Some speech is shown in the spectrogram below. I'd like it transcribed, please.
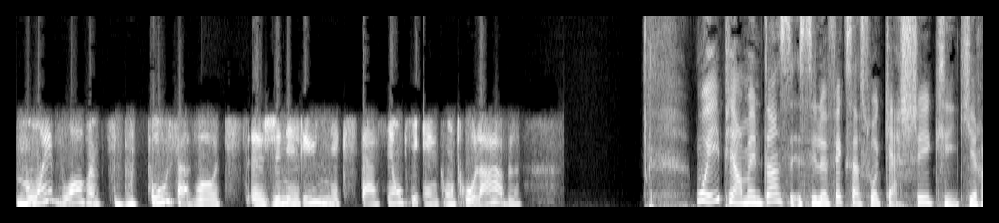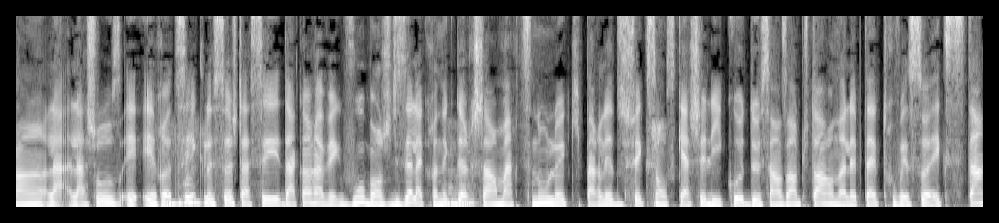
moins voir un petit bout de peau, ça va euh, générer une excitation qui est incontrôlable. Oui, puis en même temps, c'est le fait que ça soit caché qui, qui rend la, la chose érotique. Là, ça, je suis assez d'accord avec vous. Bon, je disais la chronique de Richard Martineau là, qui parlait du fait que si on se cachait les coudes 200 ans plus tard, on allait peut-être trouver ça excitant.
